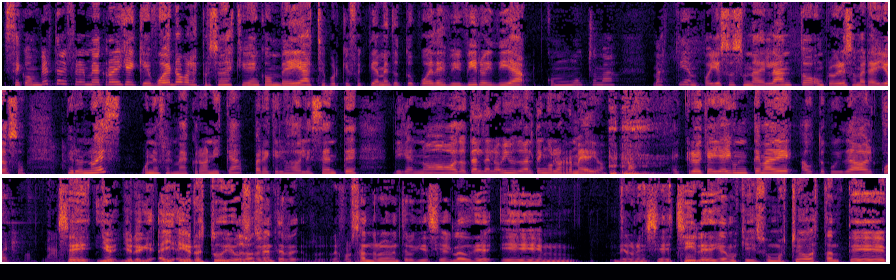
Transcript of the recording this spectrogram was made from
se convierte en enfermedad crónica y que es bueno para las personas que viven con VIH, porque efectivamente tú puedes vivir hoy día con mucho más tiempo y eso es un adelanto, un progreso maravilloso, pero no es una enfermedad crónica para que los adolescentes digan, no, total de lo mismo, total tengo los remedios. No, Eh, creo que ahí hay un tema de autocuidado del cuerpo. Sí, yo, yo creo que hay, hay otro estudio, solamente re- reforzando nuevamente lo que decía Claudia, eh, de la Universidad de Chile, digamos que hizo un muestreo bastante,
